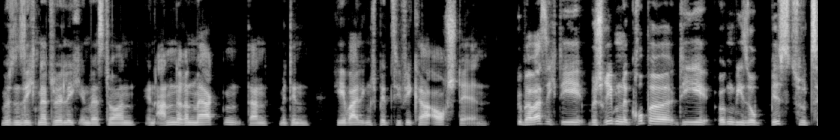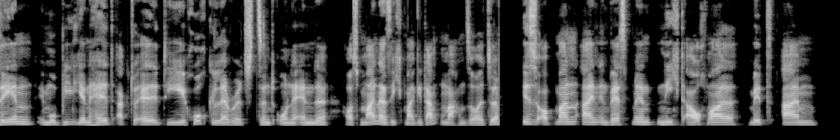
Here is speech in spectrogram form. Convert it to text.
müssen sich natürlich Investoren in anderen Märkten dann mit den jeweiligen Spezifika auch stellen. Über was sich die beschriebene Gruppe, die irgendwie so bis zu zehn Immobilien hält, aktuell, die hochgeleveraged sind ohne Ende, aus meiner Sicht mal Gedanken machen sollte, ist, ob man ein Investment nicht auch mal mit einem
